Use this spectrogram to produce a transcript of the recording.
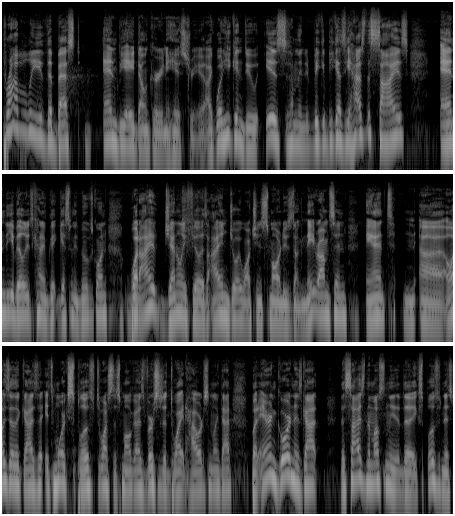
probably the best NBA dunker in history. Like what he can do is something to, because he has the size and the ability to kind of get, get some of these moves going. What I generally feel is I enjoy watching smaller dudes dunk. Nate Robinson, Ant, uh, all these other guys. It's more explosive to watch the small guys versus a Dwight Howard or something like that. But Aaron Gordon has got the size and the muscle and the, the explosiveness,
